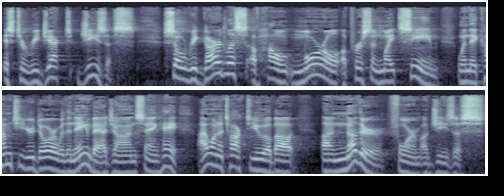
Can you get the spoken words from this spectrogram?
is to reject Jesus. So, regardless of how moral a person might seem when they come to your door with a name badge on saying, Hey, I want to talk to you about another form of Jesus,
